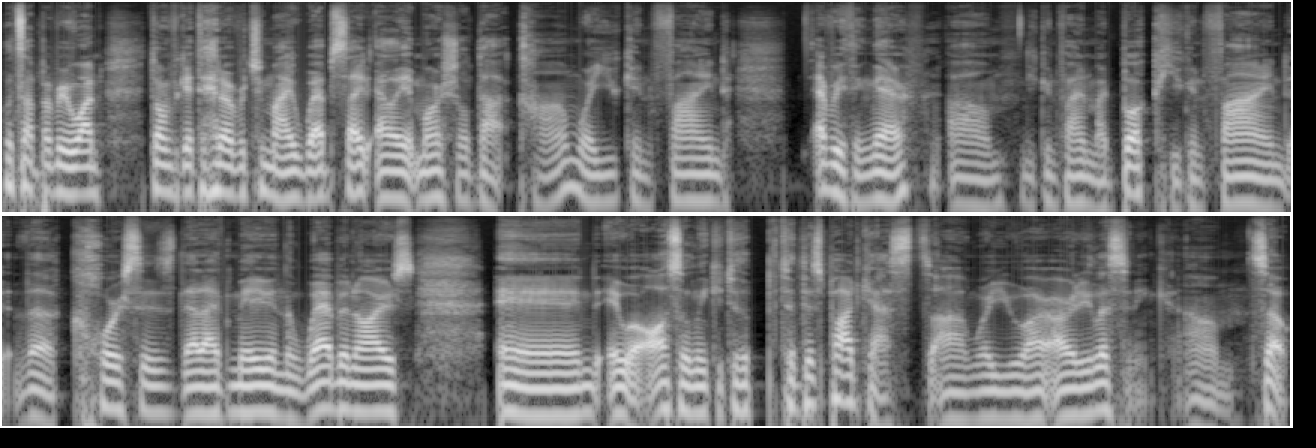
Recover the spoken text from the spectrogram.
What's up, everyone? Don't forget to head over to my website, elliottmarshall.com, where you can find everything there. Um, you can find my book, you can find the courses that I've made in the webinars, and it will also link you to the to this podcast um, where you are already listening. Um, so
